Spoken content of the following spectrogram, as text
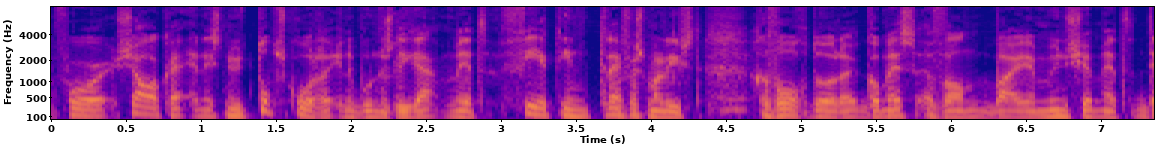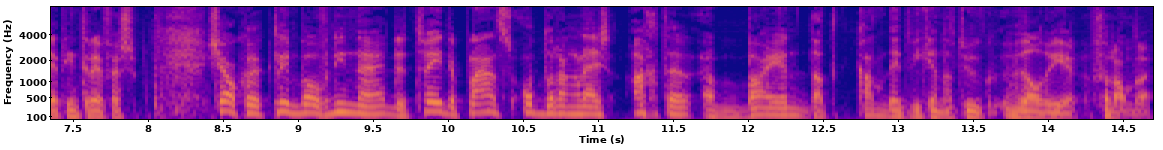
0-1 voor Schalke en is nu topscorer in de Bundesliga met 14 treffers maar liefst. Gevolgd door uh, Gomez van Bayern München met 13 treffers. Schalke klimt bovendien naar de tweede plaats op de ranglijst achter Bayern. Dat kan dit weekend natuurlijk wel weer veranderen.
